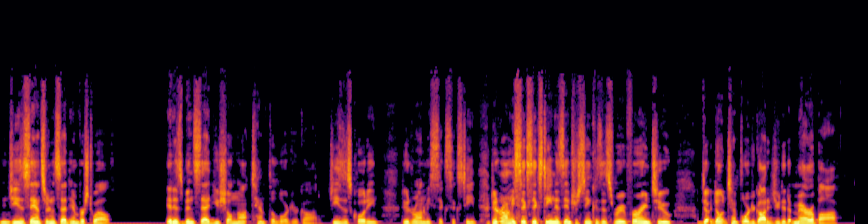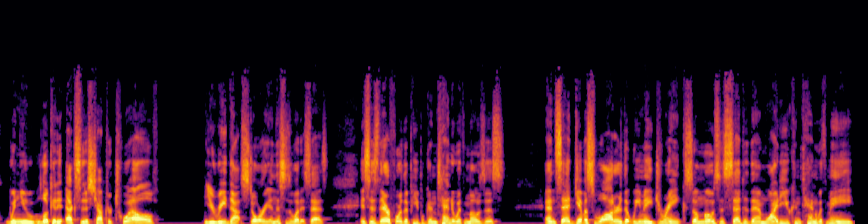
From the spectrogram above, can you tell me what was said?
And Jesus answered and said to him, verse 12, it has been said, you shall not tempt the Lord your God. Jesus quoting Deuteronomy 6.16. Deuteronomy 6.16 is interesting because it's referring to don't tempt the Lord your God as you did at Meribah. When you look at Exodus chapter 12, you read that story, and this is what it says. It says, Therefore the people contended with Moses and said, Give us water that we may drink. So Moses said to them, Why do you contend with me?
